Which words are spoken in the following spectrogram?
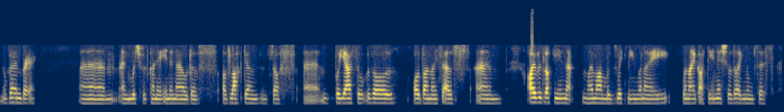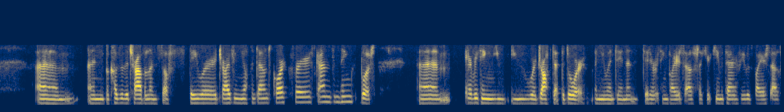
November, um, and which was kind of in and out of, of lockdowns and stuff. Um, but yeah, so it was all all by myself. Um, I was lucky in that my mom was with me when I when I got the initial diagnosis. Um, and because of the travel and stuff, they were driving me up and down to Cork for scans and things. But um, everything you you were dropped at the door, and you went in and did everything by yourself. Like your chemotherapy was by yourself.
